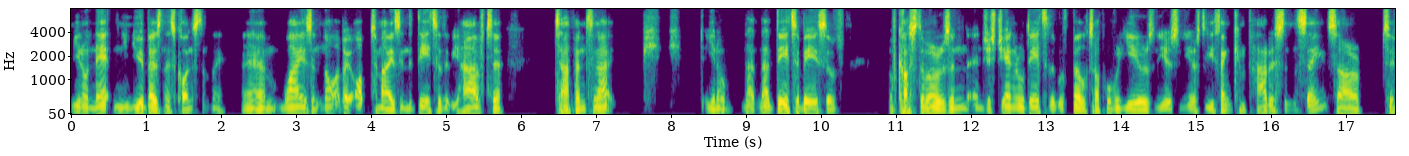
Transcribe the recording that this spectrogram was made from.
you know net new business constantly. Um, why is it not about optimizing the data that we have to tap into that you know that that database of of customers and, and just general data that we've built up over years and years and years. Do you think comparison sites are to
